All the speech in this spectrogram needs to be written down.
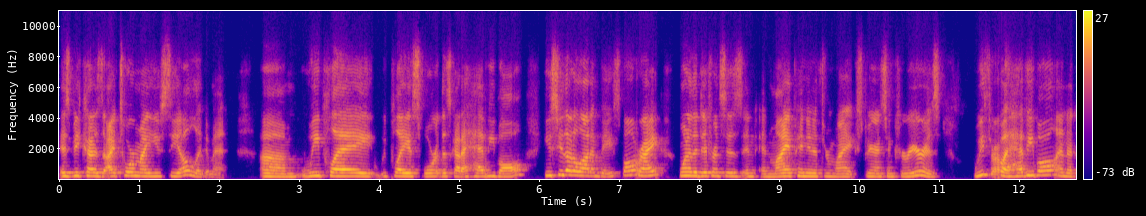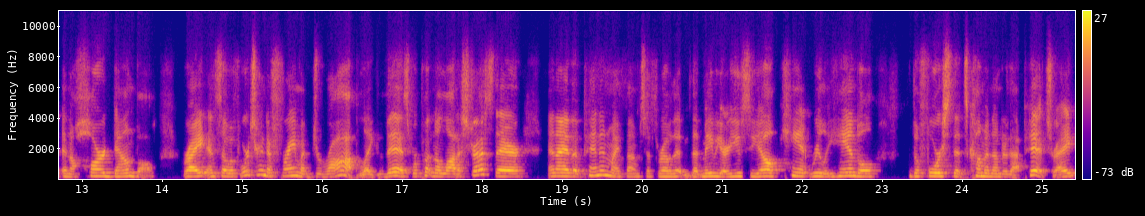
is because I tore my UCL ligament. Um, we play we play a sport that's got a heavy ball. You see that a lot in baseball, right? One of the differences, in, in my opinion, and through my experience and career, is we throw a heavy ball and a, and a hard down ball, right? And so if we're trying to frame a drop like this, we're putting a lot of stress there. And I have a pin in my thumb to throw that, that maybe our UCL can't really handle the force that's coming under that pitch, right?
